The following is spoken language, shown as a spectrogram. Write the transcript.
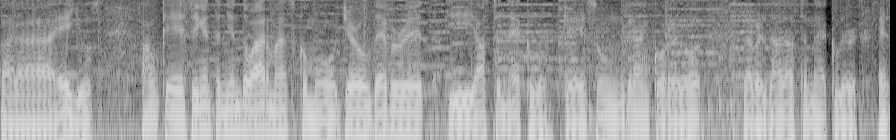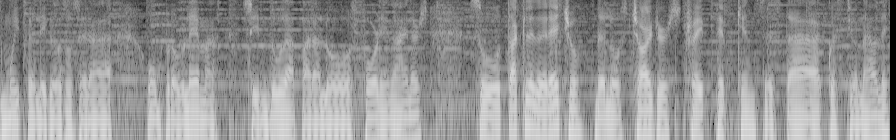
para ellos aunque siguen teniendo armas como Gerald Everett y Austin Eckler, que es un gran corredor. La verdad, Austin Eckler es muy peligroso, será un problema sin duda para los 49ers. Su tackle derecho de los Chargers, Trey Pipkins, está cuestionable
